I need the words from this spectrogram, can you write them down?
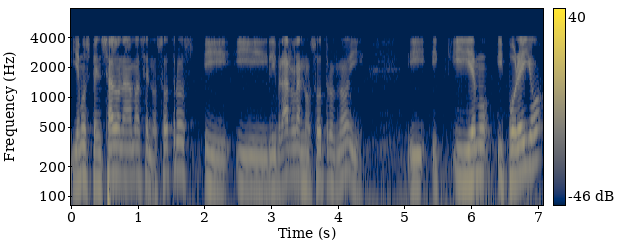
y hemos pensado nada más en nosotros y, y librarla a nosotros, ¿no? Y, y, y, y, hemos, y por ello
